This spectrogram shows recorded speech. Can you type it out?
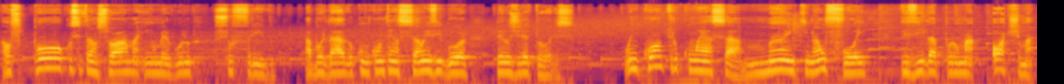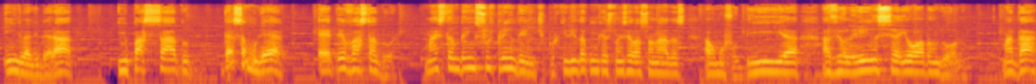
aos poucos se transforma em um mergulho sofrido, abordado com contenção e vigor pelos diretores. O encontro com essa mãe que não foi, vivida por uma ótima Ingra Liberato, e o passado dessa mulher é devastador, mas também surpreendente, porque lida com questões relacionadas à homofobia, à violência e ao abandono. Madá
